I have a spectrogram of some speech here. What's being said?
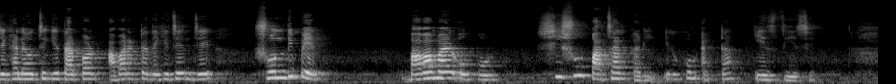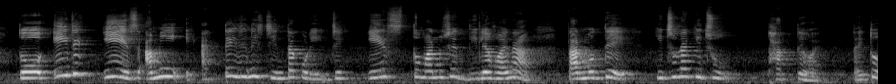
যেখানে হচ্ছে গিয়ে তারপর আবার একটা দেখেছেন যে সন্দীপের বাবা মায়ের ওপর শিশু পাচারকারী এরকম একটা কেস দিয়েছে। তো এই যে কেস আমি একটাই জিনিস চিন্তা করি যে কেস তো মানুষের দিলে হয় না, তার মধ্যে কিছু না কিছু থাকতে হয়, তাই তো?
